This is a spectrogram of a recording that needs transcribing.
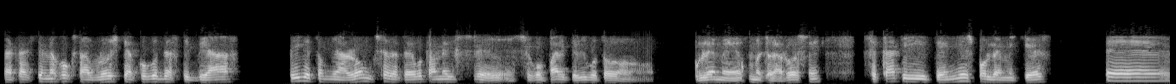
Καταρχήν έχω ξαβλώσει και ακούγοντας την ΠΙΑΦ πήγε το μυαλό μου, ξέρετε, όταν έχεις σιγοπάρει και λίγο το που λέμε έχουμε κλαρώσει, σε κάτι ταινίες πολεμικές ε,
